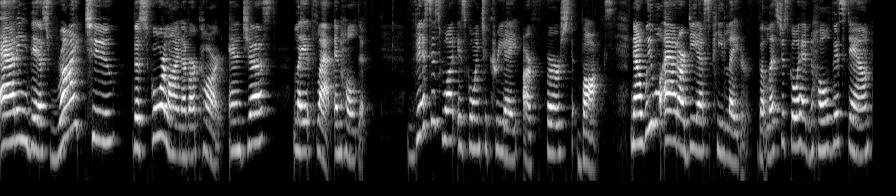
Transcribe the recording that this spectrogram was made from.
adding this right to the score line of our card and just lay it flat and hold it. This is what is going to create our first box. Now we will add our DSP later, but let's just go ahead and hold this down.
